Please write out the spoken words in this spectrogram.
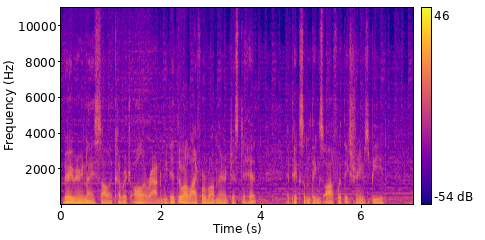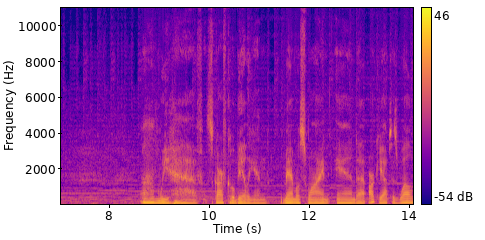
Very, very nice, solid coverage all around. We did throw a Life Orb on there just to hit and pick some things off with Extreme Speed. Um, we have Scarf Cobalion, Mamoswine, and uh, Archeops as well.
